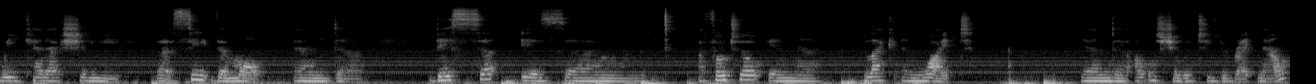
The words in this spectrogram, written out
we can actually see them all. And uh, this is um, a photo in uh, black and white and uh, I will show it to you right now.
